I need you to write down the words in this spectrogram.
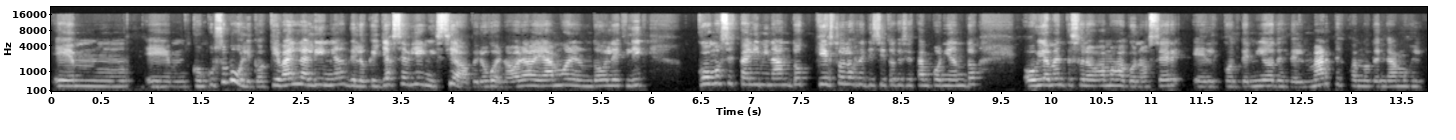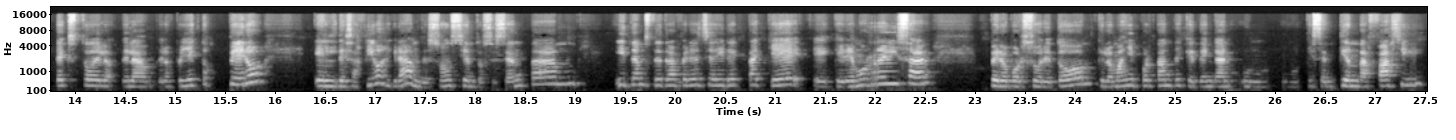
em, concurso público, que va en la línea de lo que ya se había iniciado. Pero bueno, ahora veamos en un doble clic cómo se está eliminando, qué son los requisitos que se están poniendo. Obviamente solo vamos a conocer el contenido desde el martes cuando tengamos el texto de, de los proyectos, pero el desafío es grande, son 160 ítems de transferencia directa que eh, queremos revisar, pero por sobre todo, que lo más importante es que tengan un, que se entienda fácil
